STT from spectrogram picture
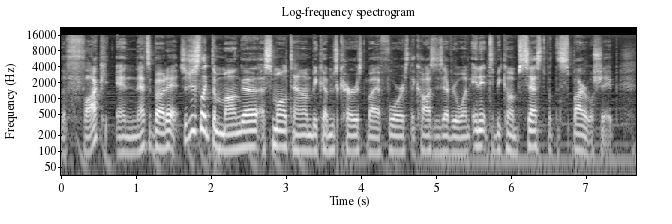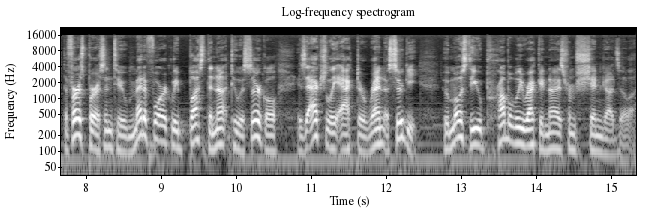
the fuck? And that's about it. So just like the manga, a small town becomes cursed by a force that causes everyone in it to become obsessed with the spiral shape. The first person to metaphorically bust the nut to a circle is actually actor Ren Osugi, who most of you probably recognize from Shin Godzilla.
